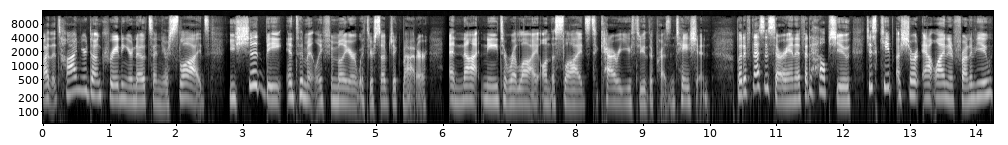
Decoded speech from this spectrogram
By the time you're done creating your notes and your slides, you should be intimately familiar with your subject matter and not need to rely on the slides to carry you through the presentation. But if necessary, and if it helps you, just keep a short outline in front of you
